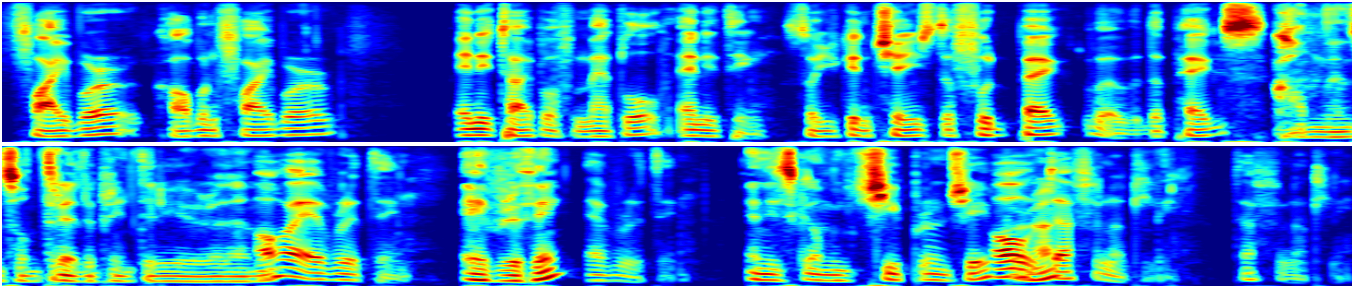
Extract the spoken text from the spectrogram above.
fiber, carbon fiber, any type of metal, anything. So you can change the foot peg, uh, the pegs. Kan en sånn 3D-printer gjøre det nå? Oh, everything, Everything? everything. And it's coming cheaper and cheaper? Oh, huh? definitely, definitely.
